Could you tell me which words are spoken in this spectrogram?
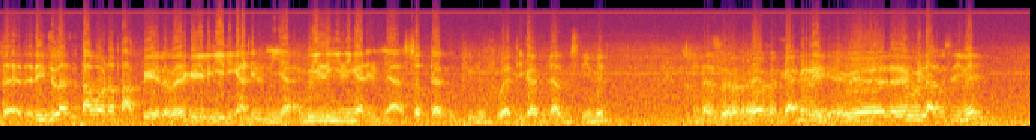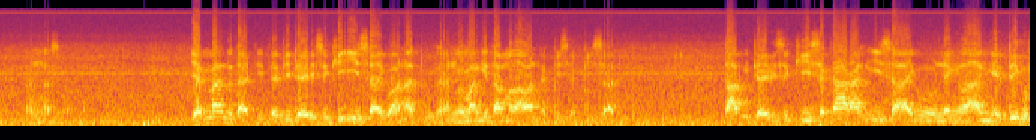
Jadi jelas tahu no takbir. Tapi giling-gilingan ilmiah giling-gilingan ilmiah. Sodaku binu buatika binal muslimin. Ya gak ngeri. Binal muslimin. Ya memang itu tadi. Jadi dari segi Isa itu anak Tuhan. Memang kita melawan habis-habisan tapi dari segi sekarang Isa itu neng langit itu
